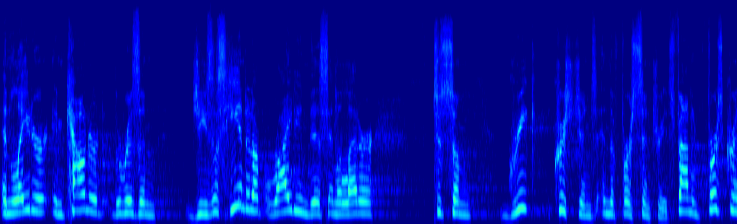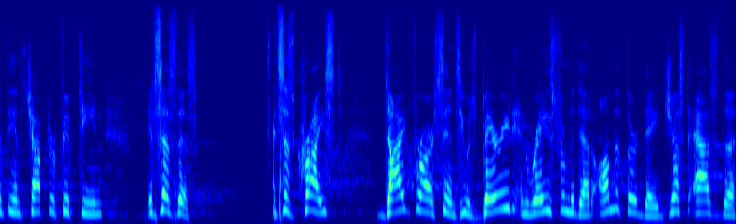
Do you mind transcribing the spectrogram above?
and later encountered the risen Jesus, he ended up writing this in a letter to some Greek Christians in the first century. It's found in 1 Corinthians chapter 15. It says this. It says Christ died for our sins. He was buried and raised from the dead on the third day, just as the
